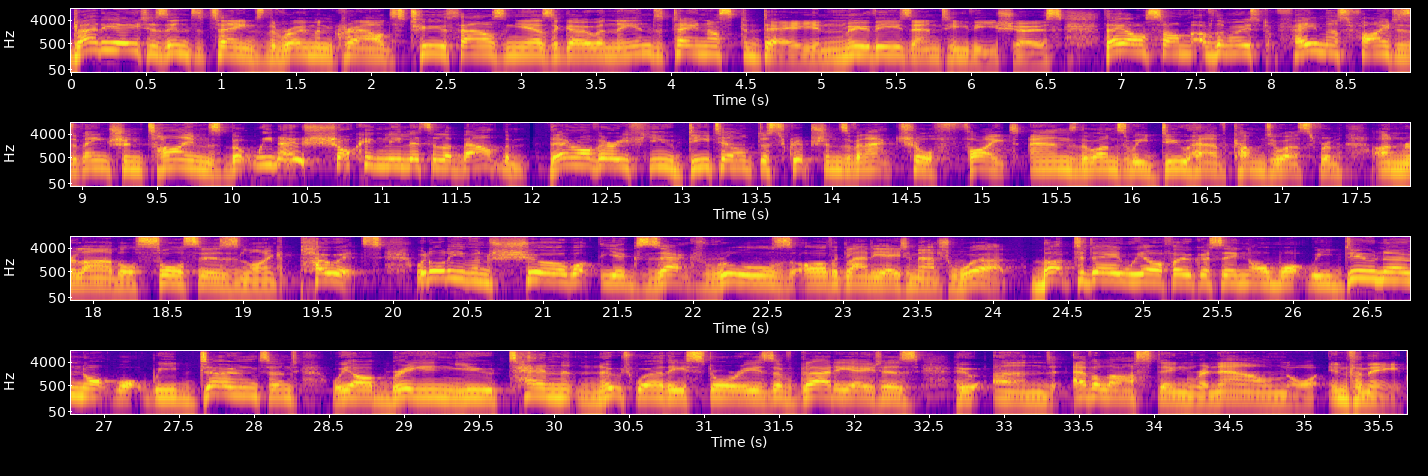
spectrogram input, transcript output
Gladiators entertained the Roman crowds 2,000 years ago and they entertain us today in movies and TV shows. They are some of the most famous fighters of ancient times, but we know shockingly little about them. There are very few detailed descriptions of an actual fight, and the ones we do have come to us from unreliable sources like poets. We're not even sure what the exact rules of a gladiator match were. But today we are focusing on what we do know, not what we don't, and we are bringing you 10 10 noteworthy stories of gladiators who earned everlasting renown or infamy.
